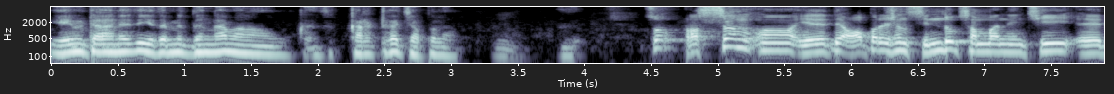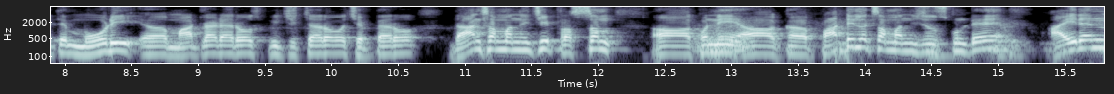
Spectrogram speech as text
ఏమిటా అనేది ఇదమిద్దంగా మనం కరెక్ట్గా చెప్పలేం. సో ప్రస్తుతం ఏదైతే ఆపరేషన్ సింధుకు సంబంధించి ఏదైతే మోడీ మాట్లాడారో స్పీచ్ ఇచ్చారో చెప్పారో దానికి సంబంధించి ప్రస్తుతం కొన్ని పార్టీలకు సంబంధించి చూసుకుంటే ఐరన్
